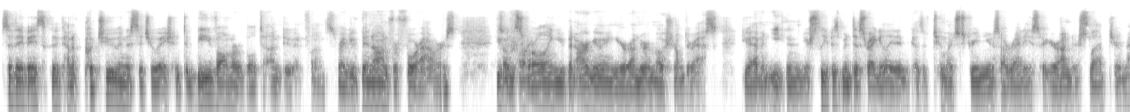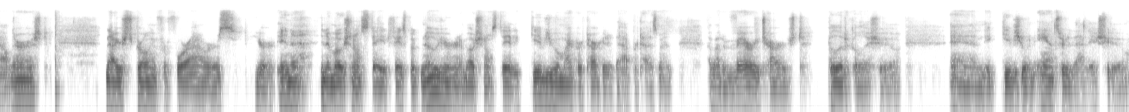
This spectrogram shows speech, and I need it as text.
So they basically kind of put you in a situation to be vulnerable to undue influence, right? You've been on for four hours, you've So been funny. scrolling, you've been arguing, you're under emotional duress, you haven't eaten, your sleep has been dysregulated because of too much screen use already. So you're underslept, you're malnourished. Now you're scrolling for four hours, you're in a, an emotional state. Facebook knows you're in an emotional state. It gives you a micro targeted advertisement about a very charged political issue. And it gives you an answer to that issue.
